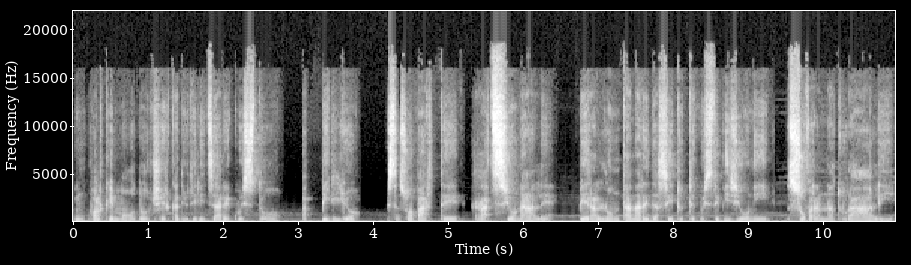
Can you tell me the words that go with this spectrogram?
in qualche modo cerca di utilizzare questo appiglio, questa sua parte razionale per allontanare da sé tutte queste visioni sovrannaturali,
